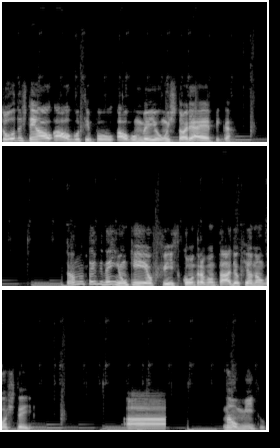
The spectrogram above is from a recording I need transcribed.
todos têm algo tipo, algo meio uma história épica. Então não teve nenhum que eu fiz contra a vontade ou que eu não gostei. Ah, não, minto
